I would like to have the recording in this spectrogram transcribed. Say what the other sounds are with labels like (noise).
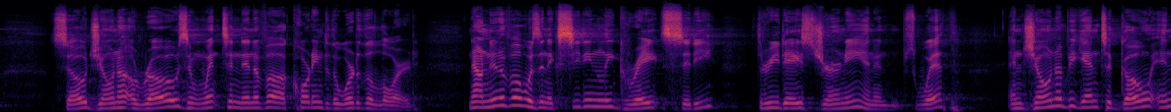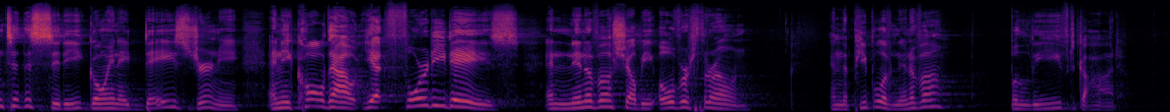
So Jonah arose and went to Nineveh according to the word of the Lord. Now, Nineveh was an exceedingly great city, three days' journey in its width. And Jonah began to go into the city, going a day's journey. And he called out, Yet 40 days, and Nineveh shall be overthrown. And the people of Nineveh believed God.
